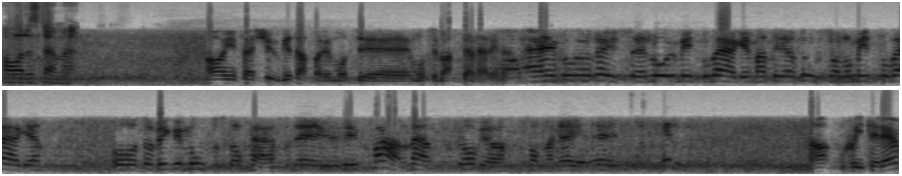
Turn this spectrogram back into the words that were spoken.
Ja, det stämmer. Ja, ungefär 20 tappade du mot, eh, mot Sebastian här inne. Ja, Röise låg ju mitt på vägen. Mattias Olsson låg mitt på vägen. Och så fick vi motorstopp här. Så det är ju det är fan med att avgöra sådana grejer. Det är ju. Ja, skit i det.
